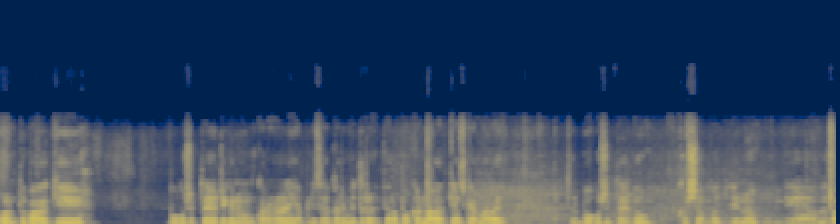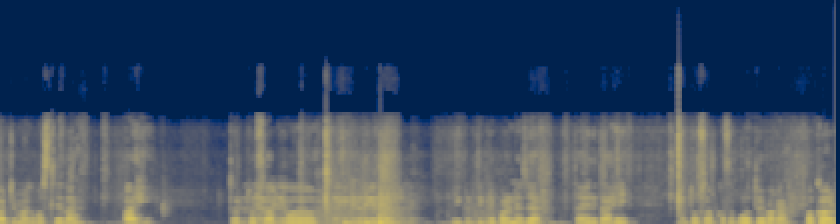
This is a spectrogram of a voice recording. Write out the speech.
परंतु बघा की बघू शकता या ठिकाणी ओमकार हळे आपले सहकारी मित्र त्याला पकडणार आहेत कॅच करणार आहेत. तर बघू शकता तो कशा पद्धतीनं पाठीमागे बसलेला आहे. तर तो साप इकडे तिकडे इकडे तिकडे पळण्याच्या तयारीत आहे. आणि तो साप कसा पळतोय बघा. पकड.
